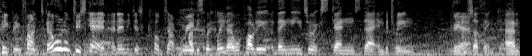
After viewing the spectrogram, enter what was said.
people in front to go, "Oh, I'm too scared," and then it just clogs up really I'd quickly. They will probably they need to extend their in between groups, Yeah. I think. Um,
